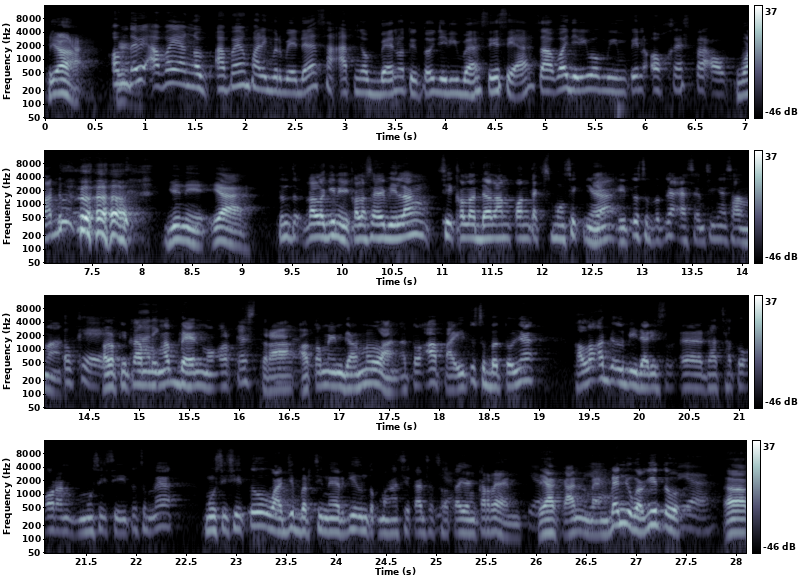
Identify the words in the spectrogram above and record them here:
ya Om tapi apa yang apa yang paling berbeda saat ngeband waktu itu jadi basis ya, sama jadi memimpin orkestra Om? Waduh, gini ya. Tentu kalau gini, kalau saya bilang sih kalau dalam konteks musiknya itu sebetulnya esensinya sama. Oke. Kalau kita menarik. mau ngeband, mau orkestra atau main gamelan atau apa itu sebetulnya kalau ada lebih dari eh, satu orang musisi itu sebenarnya musisi itu wajib bersinergi untuk menghasilkan sesuatu Yes. yang keren, Yes. ya kan? Main Iya. band juga gitu. Iya. Eh,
